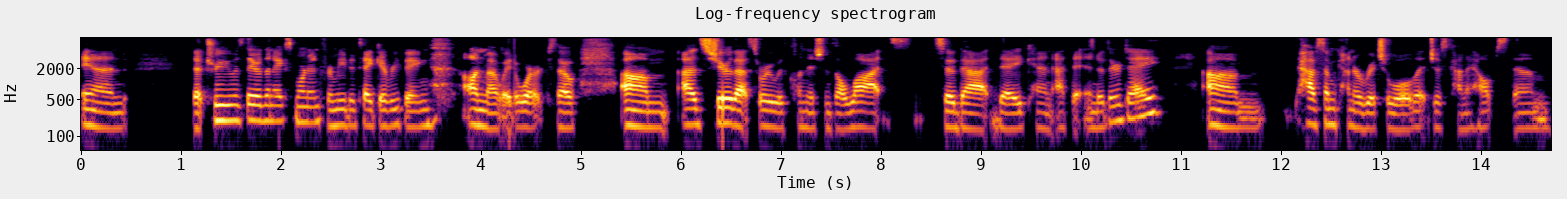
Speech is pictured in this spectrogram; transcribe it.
And that tree was there the next morning for me to take everything on my way to work. So um, I'd share that story with clinicians a lot so that they can, at the end of their day, um, have some kind of ritual that just kind of helps them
